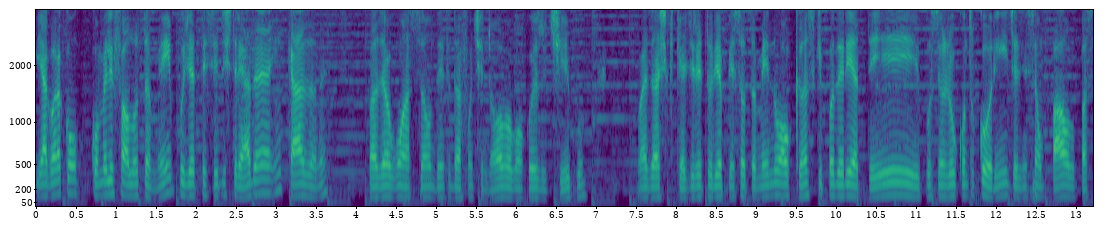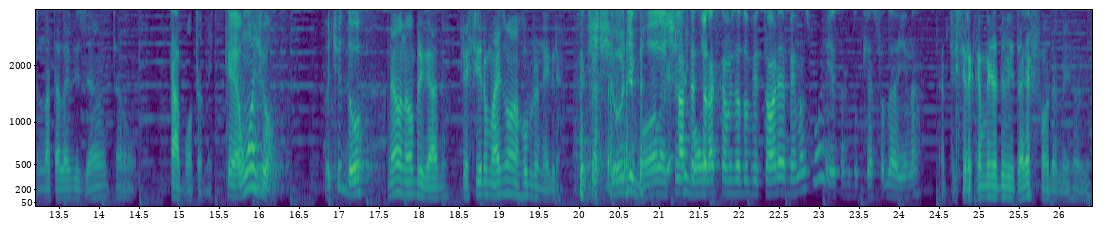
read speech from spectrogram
E agora, com, como ele falou também, podia ter sido estreada em casa, né? Fazer alguma ação dentro da Fonte Nova, alguma coisa do tipo. mas acho que a diretoria pensou também no alcance que poderia ter por ser um jogo contra o Corinthians em São Paulo, passando na televisão, então tá bom também. Quer uma, João? Eu te dou. Não, não, obrigado. Prefiro mais uma rubro-negra. Show de bola, show A de terceira bola. camisa do Vitória é bem mais bonita do que essa daí, né? A terceira camisa do Vitória é foda mesmo, viu?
